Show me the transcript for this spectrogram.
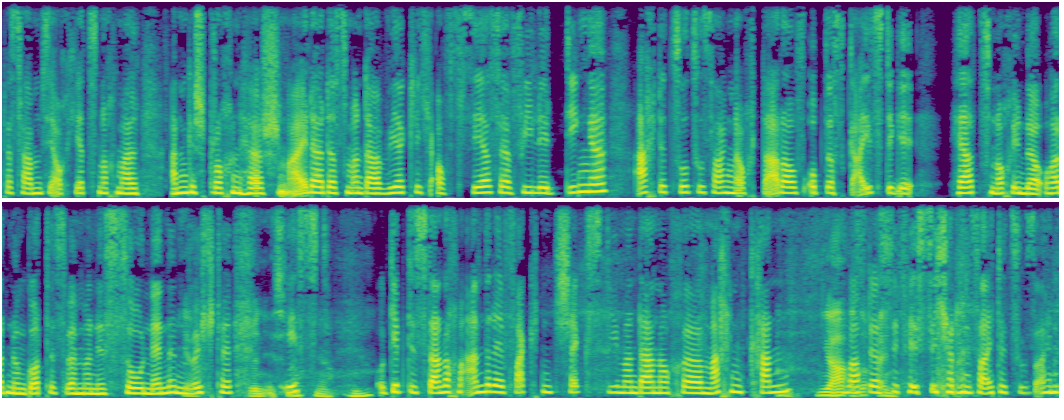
Das haben Sie auch jetzt nochmal angesprochen, Herr Schneider, dass man da wirklich auf sehr, sehr viele Dinge achtet, sozusagen auch darauf, ob das geistige Herz noch in der Ordnung Gottes, wenn man es so nennen Ja, möchte, drin ist, ne? ist. Ja. Mhm. Gibt es da noch andere Faktenchecks, die man da noch äh, machen kann, Ja, um also auf der ein- sicheren Seite zu sein?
